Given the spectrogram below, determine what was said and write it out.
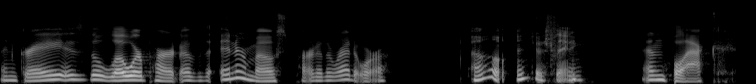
and gray is the lower part of the innermost part of the red aura. Oh, interesting. And black.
